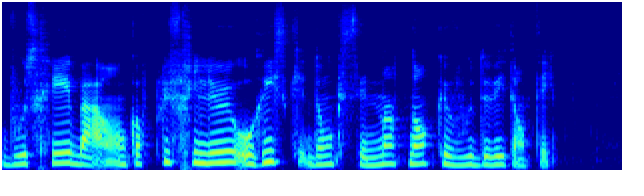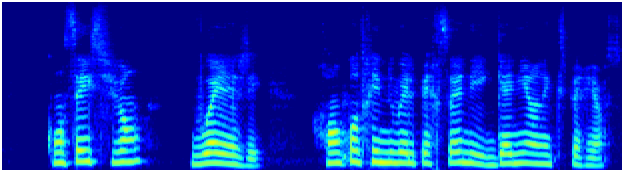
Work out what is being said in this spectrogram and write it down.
vous serez bah, encore plus frileux au risque, donc c'est maintenant que vous devez tenter. Conseil suivant, voyager. Rencontrer de nouvelles personnes et gagner en expérience.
